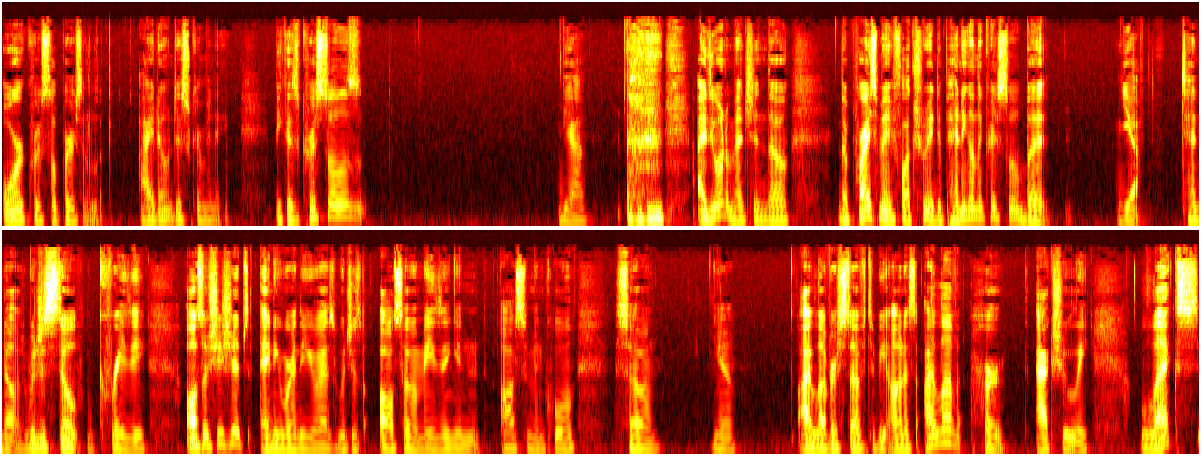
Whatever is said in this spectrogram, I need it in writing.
or crystal person look. I don't discriminate because crystals yeah i do want to mention though the price may fluctuate depending on the crystal but yeah $10 which is still crazy also she ships anywhere in the us which is also amazing and awesome and cool so yeah i love her stuff to be honest i love her actually lex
